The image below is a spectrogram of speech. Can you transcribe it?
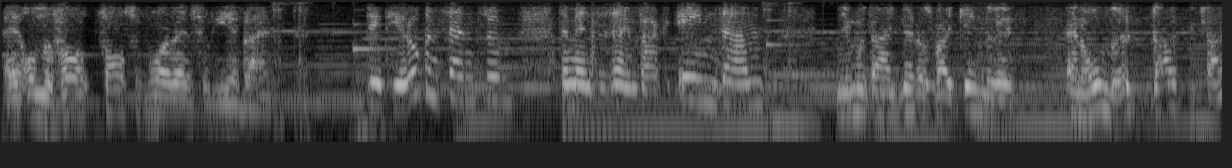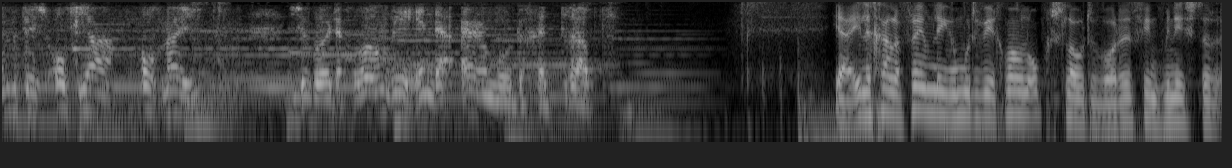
eh, onder val, valse voorwensen hier blijven. Ik zit hier op een centrum. De mensen zijn vaak eenzaam. Je moet eigenlijk net als bij kinderen en honden duidelijk zijn. Het is of ja of nee. Ze worden gewoon weer in de armoede getrapt. Ja, illegale vreemdelingen moeten weer gewoon opgesloten worden... vindt minister, uh,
